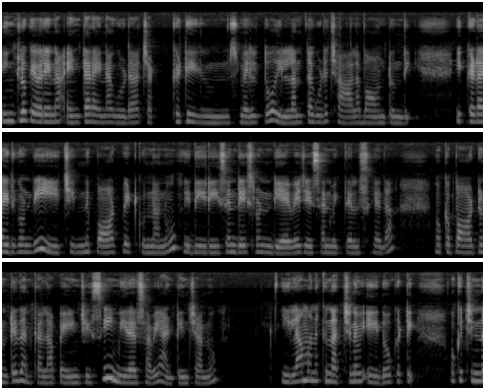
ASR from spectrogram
ఇంట్లోకి ఎవరైనా ఎంటర్ అయినా కూడా చక్కటి స్మెల్తో ఇల్లంతా కూడా చాలా బాగుంటుంది ఇక్కడ ఇదిగోండి ఈ చిన్న పాట్ పెట్టుకున్నాను. ఇది రీసెంట్ డేస్లో నేను డిఐవే చేశాను మీకు తెలుసు కదా. ఒక పాట్ ఉంటే దానికి అలా పెయింట్ చేసి మిరర్స్ అవి అంటించాను. ఇలా మనకు నచ్చినవి ఏదో ఒకటి ఒక చిన్న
